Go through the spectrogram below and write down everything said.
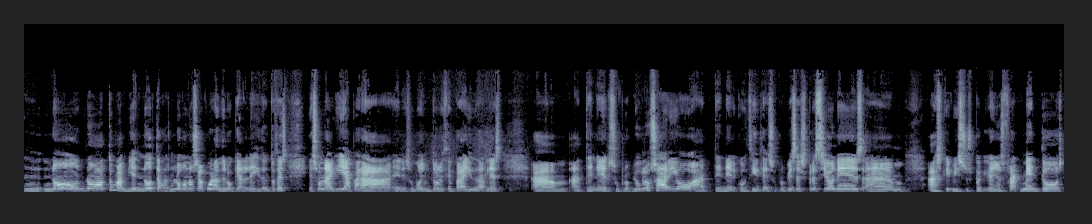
no, no toman bien notas, luego no se acuerdan de lo que han leído. Entonces es una guía para, en su momento para ayudarles a, tener su propio glosario, a tener conciencia de sus propias expresiones, a, escribir sus pequeños fragmentos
